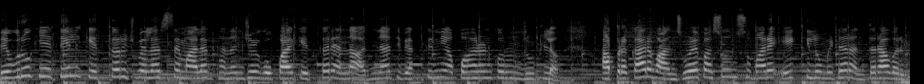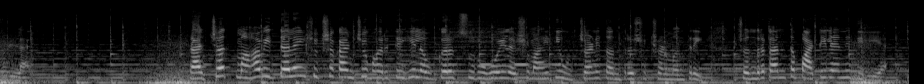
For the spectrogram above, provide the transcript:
देवरुख येथील केतकर ज्वेलर्सचे मालक धनंजय गोपाळ केतकर यांना अज्ञात व्यक्तींनी अपहरण करून लुटलं. हा प्रकार वांझोळेपासून सुमारे एक किलोमीटर अंतरावर घडलाय. राज्यात महाविद्यालयीन शिक्षकांची भरतीही लवकरच सुरू होईल अशी माहिती उच्च आणि तंत्र शिक्षण मंत्री चंद्रकांत पाटील यांनी दिली आहे.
